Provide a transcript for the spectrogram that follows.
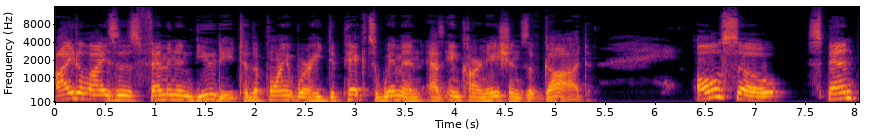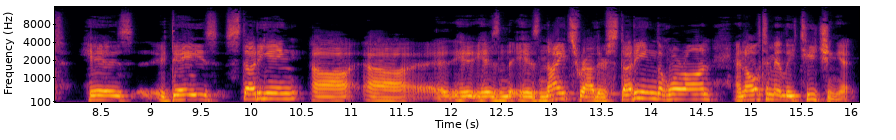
idolizes feminine beauty to the point where he depicts women as incarnations of God, also spent his days studying, uh, uh, his, his nights rather, studying the Quran and ultimately teaching it.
